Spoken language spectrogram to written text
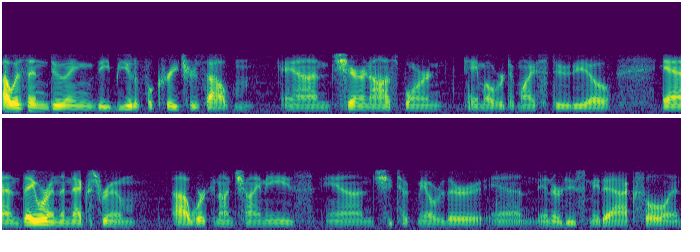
I was in doing the Beautiful Creatures album, and Sharon Osbourne came over to my studio, and they were in the next room uh, working on Chinese, and she took me over there and introduced me to Axl, and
